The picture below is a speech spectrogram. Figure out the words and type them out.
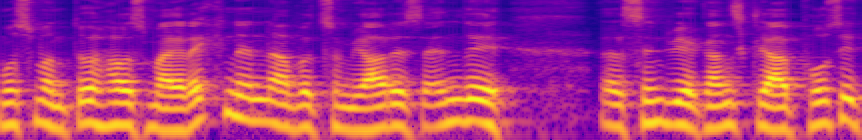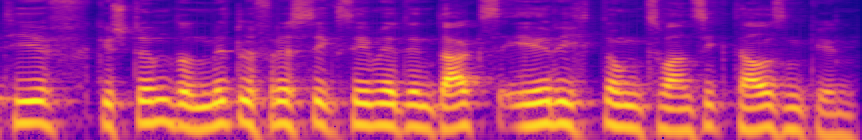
muss man durchaus mal rechnen, aber zum Jahresende äh, sind wir ganz klar positiv gestimmt und mittelfristig sehen wir den DAX eh Richtung 20.000 gehen.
